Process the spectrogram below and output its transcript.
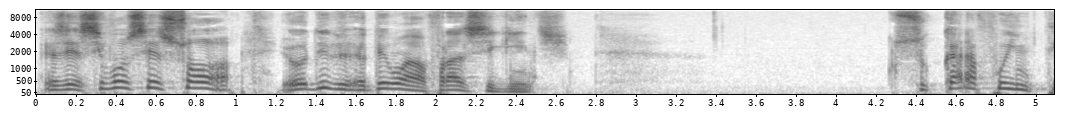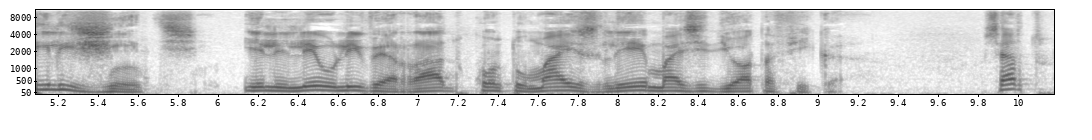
quer dizer, se você só. Eu, digo, eu tenho uma frase seguinte: se o cara for inteligente ele lê o livro errado, quanto mais lê, mais idiota fica. Certo?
